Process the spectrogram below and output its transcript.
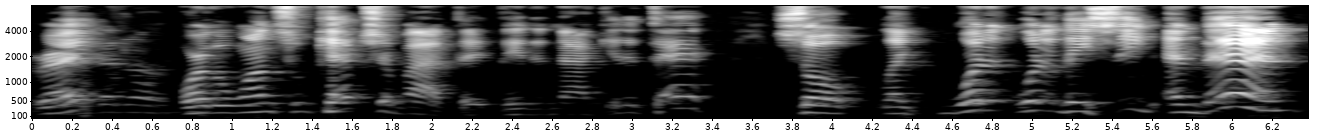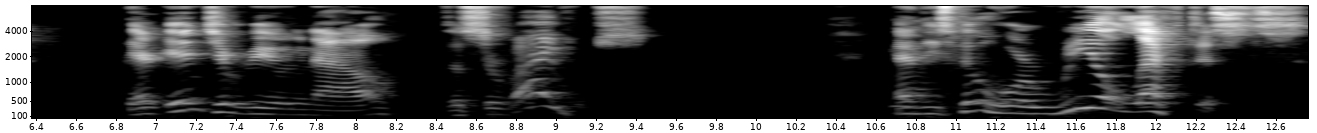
right? Or the ones who kept Shabbat, they, they did not get attacked. So, like, what what are they seeing? And then they're interviewing now the survivors, and these people who are real leftists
